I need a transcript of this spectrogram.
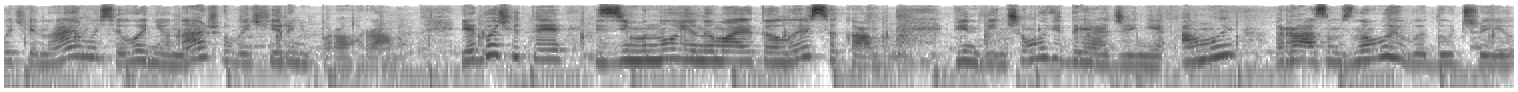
розпочинаємо сьогодні нашу вечірню програму. Як бачите, зі мною немає Толесика, він в іншому відрядженні. А ми разом з новою ведучою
